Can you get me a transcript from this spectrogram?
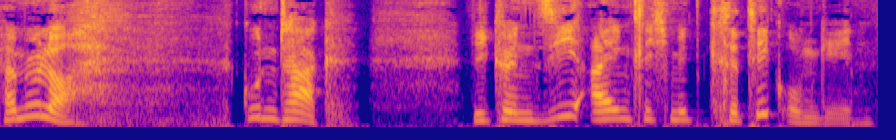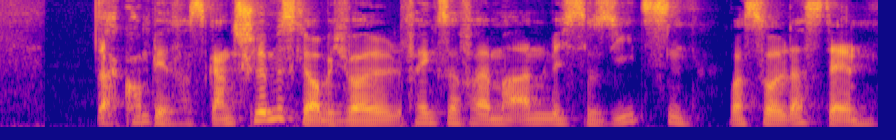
Herr Müller, guten Tag. Wie können Sie eigentlich mit Kritik umgehen? Da kommt jetzt was ganz Schlimmes, glaube ich, weil du fängst auf einmal an, mich zu siezen. Was soll das denn?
